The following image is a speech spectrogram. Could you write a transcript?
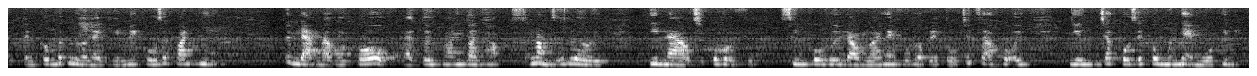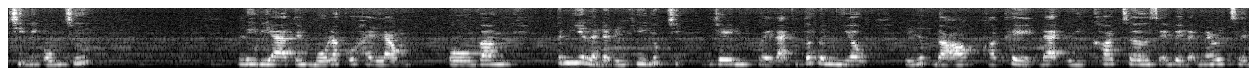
cuộc tấn công bất ngờ này khiến mẹ cô rất hoan hỉ. Tôi đảm bảo với cô là tôi hoàn toàn học sẵn lòng giữ lời. Khi nào chị cô hội phục, xin cô vui lòng nói ngày phù hợp để tổ chức dạ hội, nhưng chắc cô sẽ không muốn nhảy múa khi chị bị ốm chứ. Lydia tuyên bố là cô hài lòng. Ồ vâng, tất nhiên là đợi đến khi lúc chị Jane khỏe lại thì tốt hơn nhiều. Đến lúc đó, có thể đại úy Carter sẽ về lại Meryton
